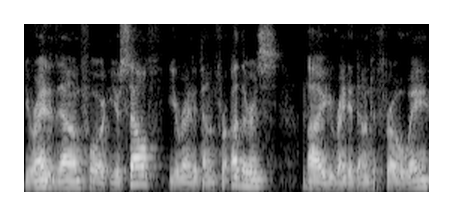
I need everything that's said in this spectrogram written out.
You write it down for yourself, you write it down for others, Uh, you write it down to throw away.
